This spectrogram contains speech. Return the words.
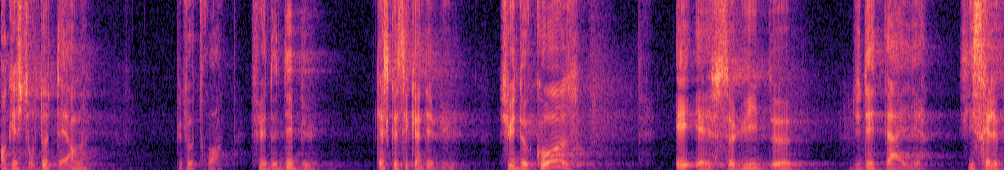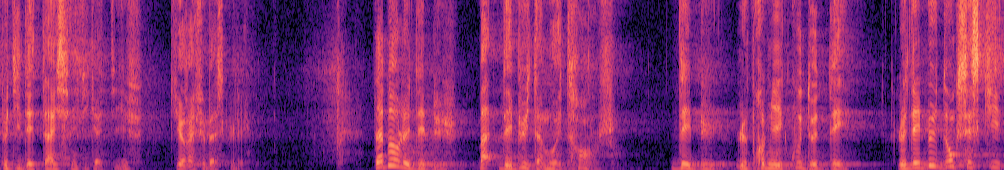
en question deux termes, plutôt trois. Celui de début. Qu'est-ce que c'est qu'un début? Celui de cause et celui de, du détail, ce qui serait le petit détail significatif qui aurait fait basculer. D'abord le début. Bah, début est un mot étrange. Début, le premier coup de dé. Le début, donc, c'est ce qui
